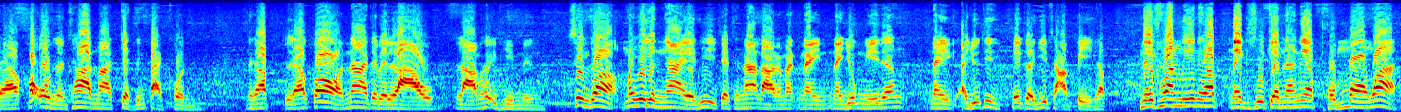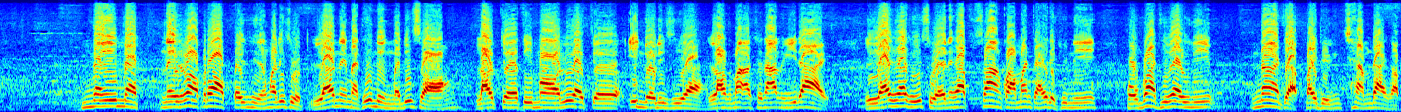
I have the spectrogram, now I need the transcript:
แล้วเขาโอนสัญชาติมา 7-8 คนนะครับแล้วก็น่าจะเป็นลาวลาวไม่ก็อีกทีมหนึ่งซึ่งก็ไม่ใช่เรื่องง่ายเลยที่จะชนะลาวในในในยุคนี้ในอายุที่ไม่เกิน 23 ปีครับในครั้งนี้นะครับในซีเกมครั้งนี้ผมมองว่า ในแมตช์ในรอบแรกเป็นสิ่งสำคัญที่สุด แล้วในแมตช์ที่1แมตช์ที่ 2 เราเจอติมอร์หรือเราเจออินโดนีเซีย เราสามารถเอาชนะตรงนี้ได้ และชนะถือสวยนะครับ สร้างความมั่นใจให้เด็กชุดนี้ ผมว่าทีมแรกชุดนี้น่าจะไปถึงแชมป์ได้ครับ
